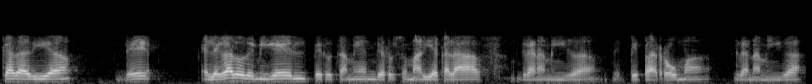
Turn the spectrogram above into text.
cada día de el legado de Miguel, pero también de Rosa María Calaf, gran amiga, de Pepa Roma, gran amiga.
